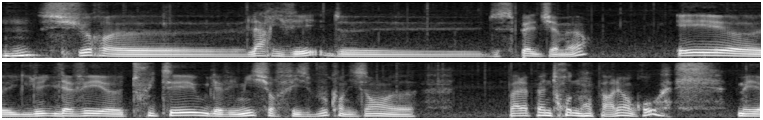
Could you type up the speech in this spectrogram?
Mhm. sur l'arrivée de, de Spelljammer et euh, il, avait euh, tweeté ou il avait mis sur Facebook en disant euh, pas la peine trop de m'en parler en gros, mais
